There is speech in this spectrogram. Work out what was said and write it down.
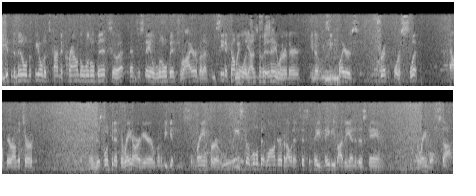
You get to the middle of the field, it's kind of crowned a little bit, so that tends to stay a little bit drier. But we've seen a couple We- of yeah, I was gonna instances say, we- where they're, you know, we've seen Mhm. players trip or slip out there on the turf. And just looking at the radar here, we're going to be getting some rain for at least a little bit longer, but I would anticipate maybe by the end of this game, the rain will stop.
